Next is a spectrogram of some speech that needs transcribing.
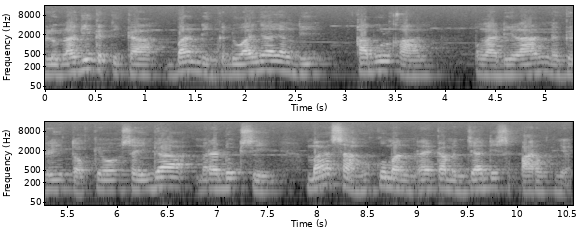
Belum lagi ketika banding keduanya yang dikabulkan pengadilan negeri Tokyo sehingga mereduksi masa hukuman mereka menjadi separuhnya.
